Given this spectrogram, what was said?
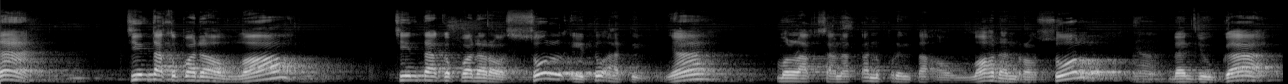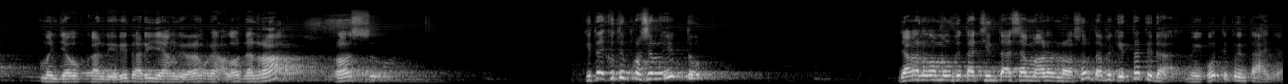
nah cinta kepada Allah cinta kepada Rasul itu artinya melaksanakan perintah Allah dan Rasul dan juga menjauhkan diri dari yang dilarang oleh Allah dan Rasul kita ikuti prosedur itu. Jangan ngomong kita cinta sama Allah Rasul tapi kita tidak mengikuti perintahnya.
